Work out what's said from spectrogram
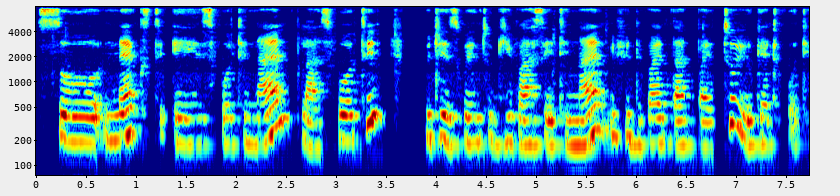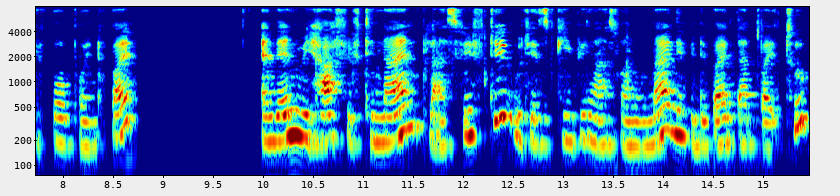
So next is 49 plus 40 which is going to give us 89. If you divide that by 2 you get 44.5 and then we have 59 plus 50 which is giving us 109. If you divide that by 2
